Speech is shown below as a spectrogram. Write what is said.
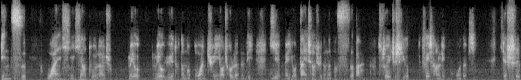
因此，完形相对来说没有。没有阅读那么完全要求能力，也没有单项学的那么死板，所以这是一个非常灵活的题。也是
